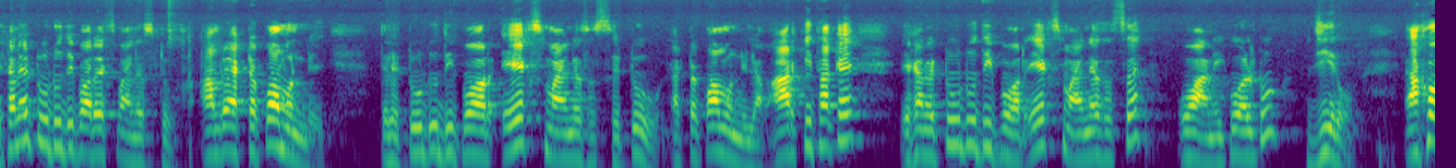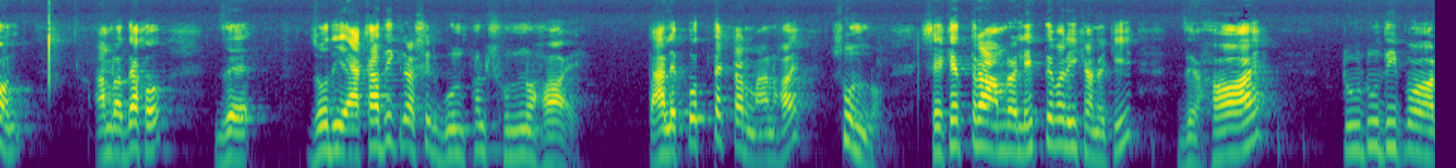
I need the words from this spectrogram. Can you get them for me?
এখানে two to the power x minus two আমরা একটা কমন নেই। তাহলে two to the power x minus হচ্ছে টু একটা কমন নিলাম। আর কি থাকে? এখানে two to the power x minus হচ্ছে ওয়ান ইকুয়াল টু জিরো এখন আমরা দেখো যে যদি একাধিক রাশির গুণফল শূন্য হয়, তাহলে প্রত্যেকটার মান হয় শূন্য। সেক্ষেত্রে আমরা লিখতে পারি এখানে কি? যে হয় two to the power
